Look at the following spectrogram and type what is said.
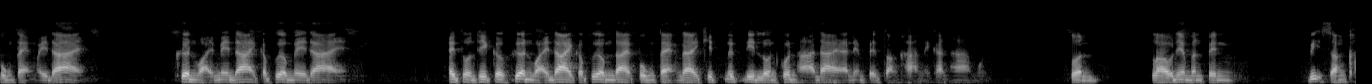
ปรุงแต่งไม่ได้ เคลื่อนไหวไม่ได้กระเพื่อมไม่ได้ไอ้ตัวที่ก็เคลื่อนไหวได้กระเพื่อมได้ปรุงแต่งได้คิดนึกดิ้นรนค้นหาได้ อันนี้เป็นสังขารในขันธ์ห้าหมด ส่วนเราเนี่ยมันเป็นวิสังข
